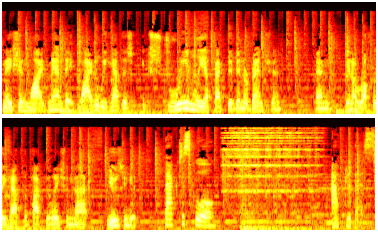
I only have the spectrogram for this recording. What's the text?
nationwide mandate. Why do we have this extremely effective intervention and, you know, roughly half the population not using it? Back to school after this.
